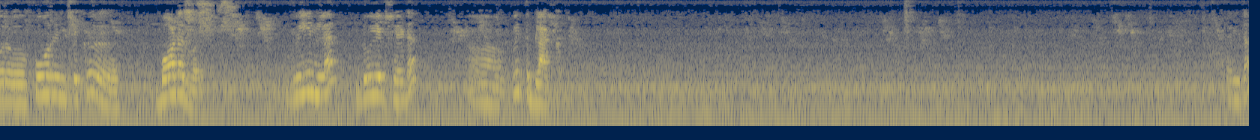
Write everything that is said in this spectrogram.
ஒரு ஃபோர் இன்ச்சுக்கு பார்டர் வரும். கிரீன்ல டூயல் ஷேடு வித் பிளாக் தெரியுதா?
